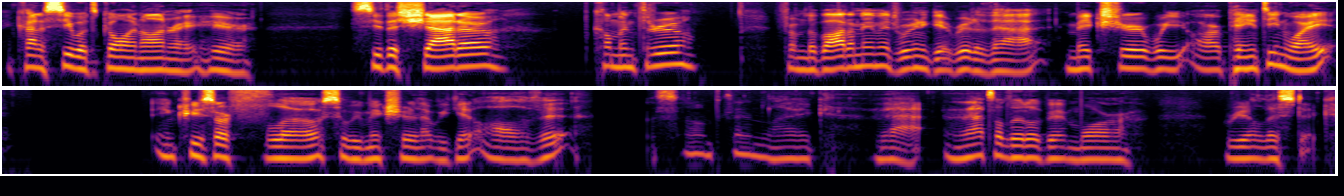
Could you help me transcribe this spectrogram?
and kind of see what's going on right here. See the shadow coming through from the bottom image? We're going to get rid of that. Make sure we are painting white. Increase our flow so we make sure that we get all of it. Something like that. And that's a little bit more realistic.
